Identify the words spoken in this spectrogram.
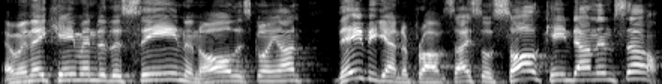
And when they came into the scene and all this going on, they began to prophesy. So Saul came down himself.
